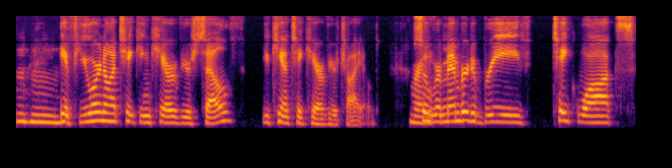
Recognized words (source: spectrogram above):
mm-hmm. If you're not taking care of yourself, you can't take care of your child. Right. So remember to breathe, take walks,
